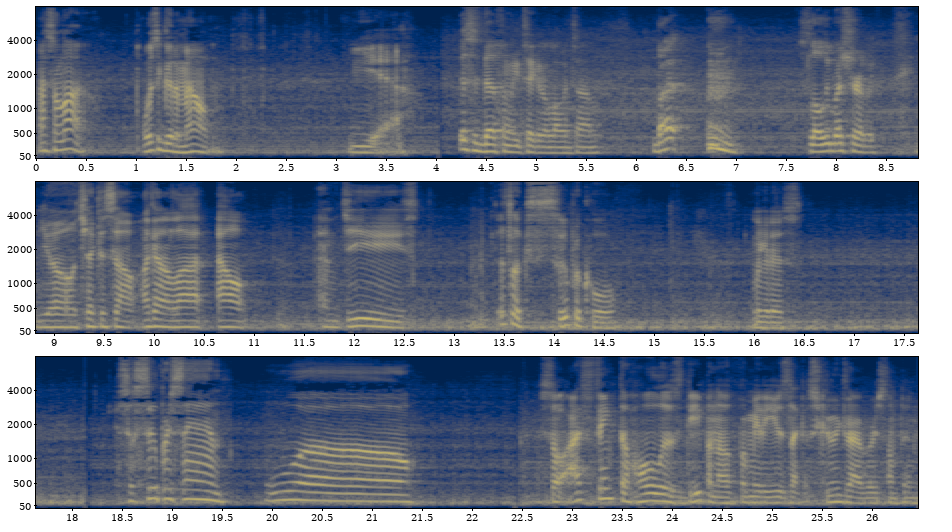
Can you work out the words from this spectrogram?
That's a lot. What's a good amount? Yeah. This is definitely taking a long time. But slowly but surely. Yo, check this out. I got a lot out. And geez. This looks super cool. Look at this. It's a super sand. Whoa. So I think the hole is deep enough for me to use like a screwdriver or something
